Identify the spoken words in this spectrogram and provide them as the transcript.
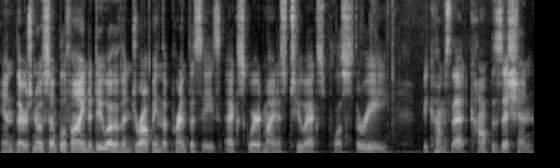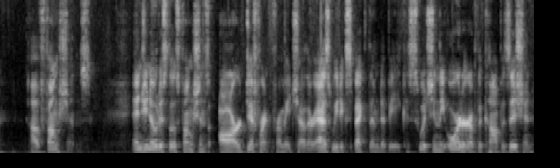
And there's no simplifying to do other than dropping the parentheses. x squared minus 2x plus 3 becomes that composition of functions. And you notice those functions are different from each other, as we'd expect them to be, because switching the order of the composition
